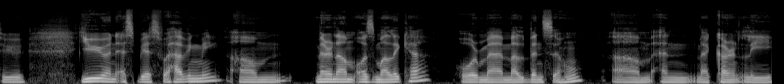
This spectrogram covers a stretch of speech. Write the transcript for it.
to you and S B S for having me میرا نام اوز ملک ہے اور میں میلبن سے ہوں۔ اینڈ میں کرنٹلی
